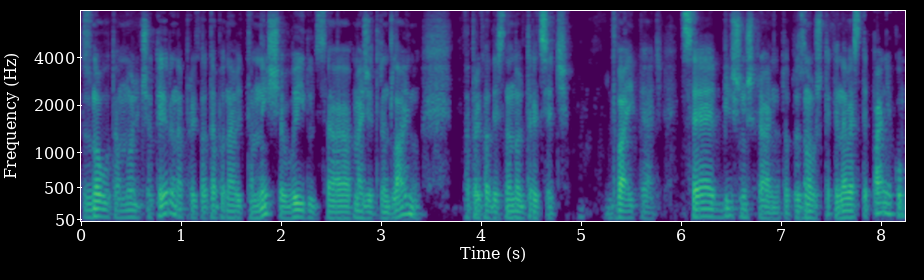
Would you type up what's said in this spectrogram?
знову там 0,4, наприклад, або навіть там нижче, вийдуть за межі трендлайну, наприклад, десь на 0,32,5. Це більш ніж реально. Тобто, знову ж таки, навести паніку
